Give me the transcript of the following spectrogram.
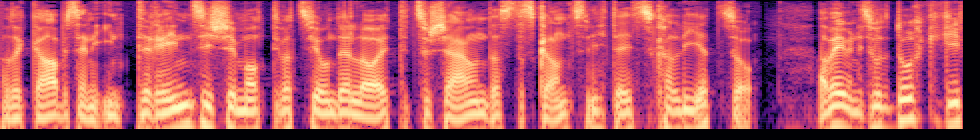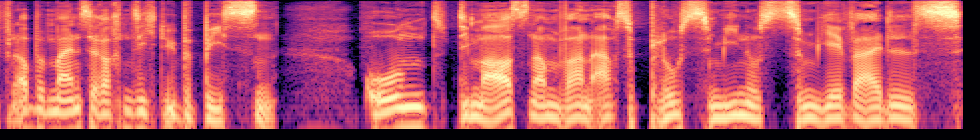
oder gab es eine intrinsische Motivation der Leute zu schauen, dass das Ganze nicht eskaliert so. Aber eben, es wurde durchgegriffen, aber meines Erachtens nicht überbissen. Und die Maßnahmen waren auch so plus minus zum jeweils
